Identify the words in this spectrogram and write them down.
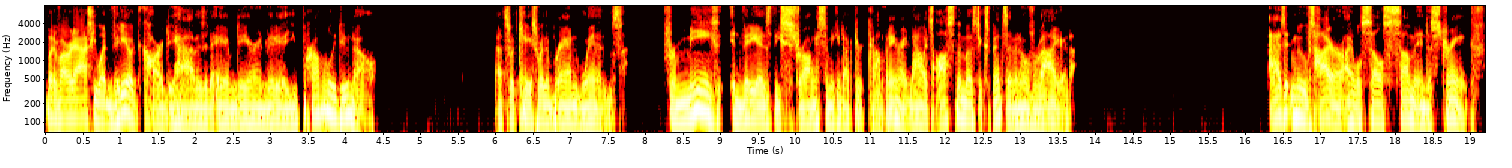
But if I were to ask you what video card do you have, is it AMD or NVIDIA? You probably do know. That's a case where the brand wins. For me, NVIDIA is the strongest semiconductor company right now. It's also the most expensive and overvalued. As it moves higher, I will sell some into strength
